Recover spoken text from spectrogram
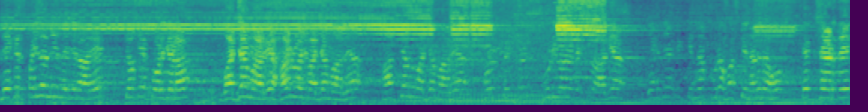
ਲੇਕਿਨ ਪਹਿਲਾਂ ਨਹੀਂ ਨਜ਼ਰ ਆ ਰਹੇ, ਕਿਉਂਕਿ ਪੁਲ ਜਿਹੜਾ ਵਾਜਾ ਮਾਰ ਰਿਹਾ, ਹਰ ਰੋਜ਼ ਵਾਜਾਂ ਮਾਰ ਰਿਹਾ। ਹਾਦਸਿਆਂ ਨੂੰ ਆਜਾ ਮਾਰ ਰਿਹਾ। ਹੁਣ ਟਰੈਕਟਰ ਪੂਰੀ ਵਾਲਾ ਟਰੈਕਟਰ ਆ ਗਿਆ। ਦੇਖਦੇ ਆ ਕਿ ਕਿੰਨਾ ਪੂਰਾ ਫਸ ਕੇ ਲੰਘਦਾ ਉਹ। ਇੱਕ ਸਾਈਡ ਤੇ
